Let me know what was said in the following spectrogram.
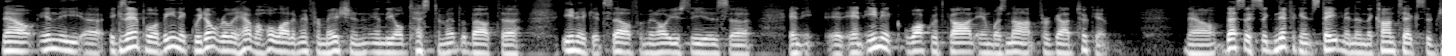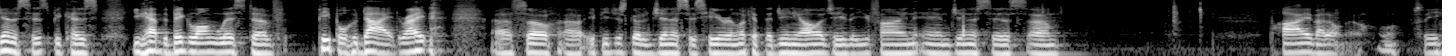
Now, in the uh, example of Enoch, we don't really have a whole lot of information in the Old Testament about uh, Enoch itself. I mean, all you see is, uh, and Enoch walked with God and was not, for God took him. Now, that's a significant statement in the context of Genesis because you have the big long list of people who died, right? Uh, so uh, if you just go to Genesis here and look at the genealogy that you find in Genesis um, 5, I don't know. We'll see.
